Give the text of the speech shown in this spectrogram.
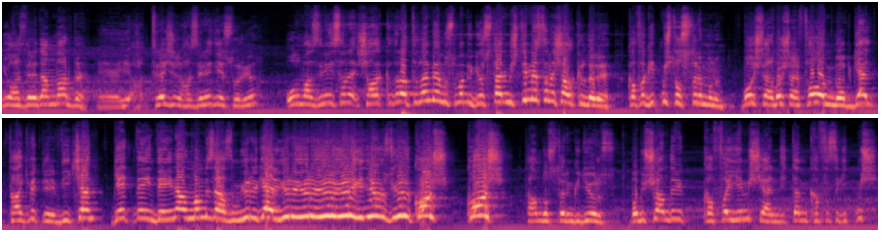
Yo hazineden vardı. Ee, treasure hazine diye soruyor. Oğlum hazineyi sana şalkırları hatırlamıyor musun abi? Göstermiştim ya sana şalkırları. Kafa gitmiş dostlarım bunun. Boş ver boş ver. Follow me Bobby. Gel takip et beni. We can get Wayne. Wayne'i almamız lazım. Yürü gel yürü yürü yürü yürü gidiyoruz. Yürü koş. Koş. Tamam dostlarım gidiyoruz. Bobby şu anda bir kafayı yemiş yani cidden bir kafası gitmiş.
